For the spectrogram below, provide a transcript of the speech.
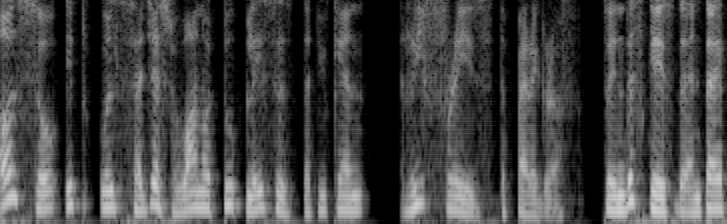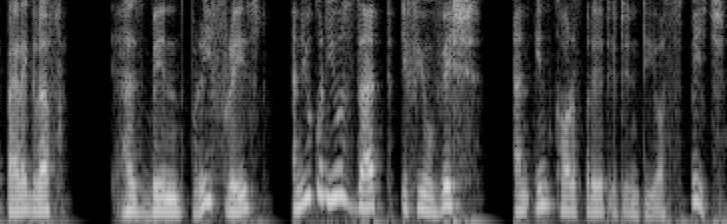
Also, it will suggest one or two places that you can rephrase the paragraph. So in this case, the entire paragraph has been rephrased and you could use that if you wish and incorporate it into your speech.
